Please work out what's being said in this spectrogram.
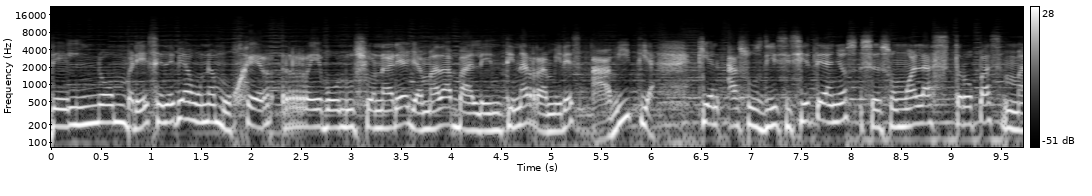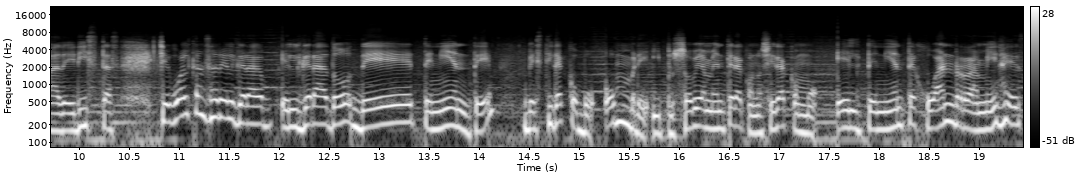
del nombre se debe a una mujer revolucionaria llamada Valentina Ramírez Avitia, quien a sus 17 años se sumó a las tropas maderistas. Llegó a alcanzar el, el grado de teniente vestida como hombre y pues obviamente era conocida como el teniente Juan Ramírez,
